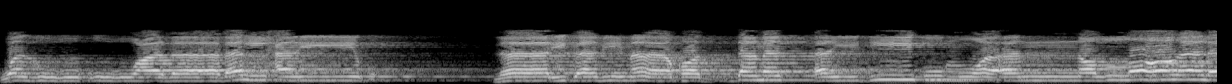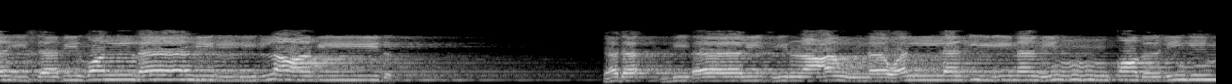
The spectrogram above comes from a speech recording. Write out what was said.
وذوقوا عذاب الحريق. ذلك بما قدمت أيديكم وأن الله ليس بظلام للعبيد. كدأب آل فرعون والذين من قبلهم.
